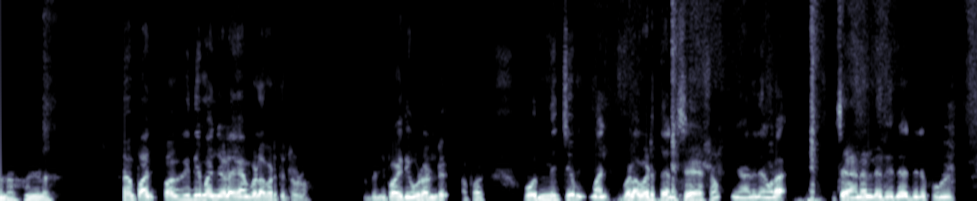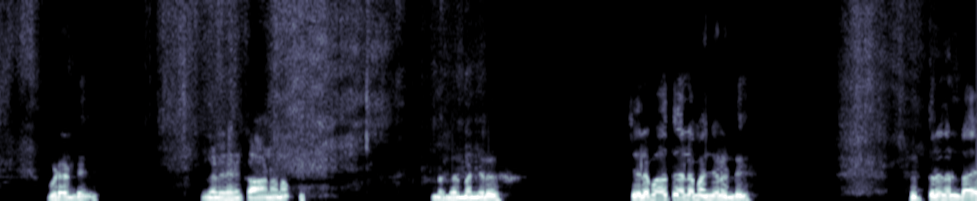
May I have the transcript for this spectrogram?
ഉണ്ടോ മഞ്ഞൾ ഞാൻ പകുതി മഞ്ഞളെ ഞാൻ വിളവെടുത്തിട്ടുള്ളൂ. അപ്പം ഇനി പകുതി കൂടെ ഉണ്ട്. അപ്പോൾ ഒന്നിച്ച് വിളവെടുത്തതിന് ശേഷം ഞാൻ നമ്മുടെ ചാനലിൽ ഇതിന്റെ ഇതിന് ഫുൾ ഇവിടെ ഉണ്ട്. നിങ്ങളെല്ലാവരും കാണണം. നല്ല മഞ്ഞൾ ചില ഭാഗത്ത് നല്ല മഞ്ഞളുണ്ട്. ഇത്രയൊന്നും ഉണ്ടായ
